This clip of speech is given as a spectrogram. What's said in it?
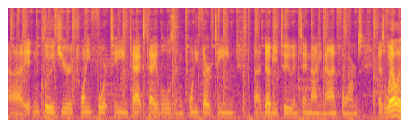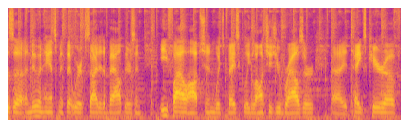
Uh, it includes your 2014 tax tables and 2013 uh, W 2 and 1099 forms, as well as a, a, new enhancement that we're excited about. There's an e file option, which basically launches your browser. Uh, it takes care of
